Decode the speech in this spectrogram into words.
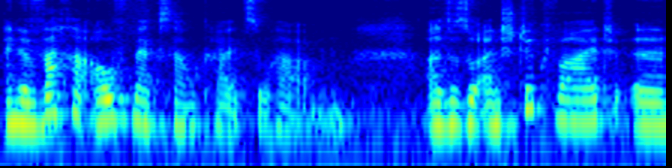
eine wache Aufmerksamkeit zu haben. Also so ein Stück weit, äh,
